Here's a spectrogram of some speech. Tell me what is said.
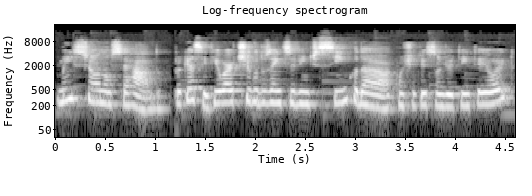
menciona o cerrado. Porque assim, tem o artigo 225 da Constituição de 88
